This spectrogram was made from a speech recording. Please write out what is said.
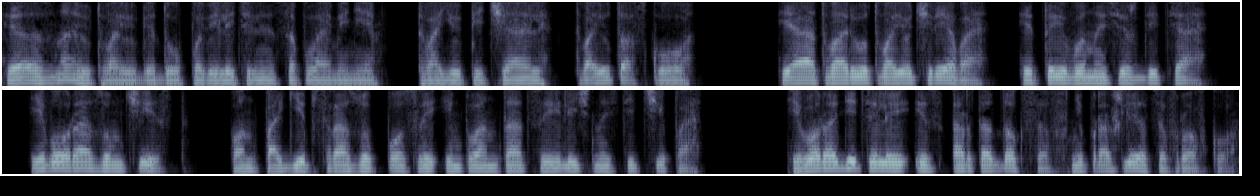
«Я знаю твою беду, повелительница пламени, твою печаль, твою тоску. Я отворю твое чрево, и ты выносишь дитя. Его разум чист, он погиб сразу после имплантации личности чипа. Его родители из ортодоксов не прошли оцифровку.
